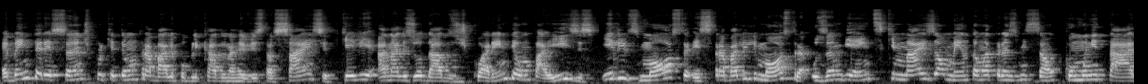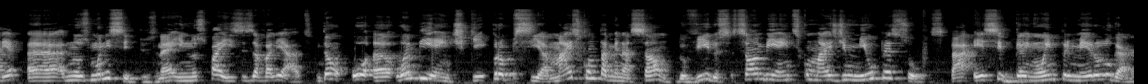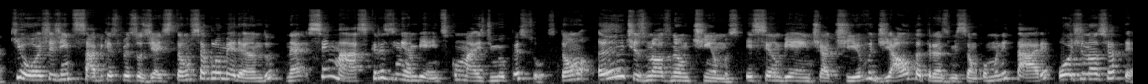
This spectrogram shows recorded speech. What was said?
É bem interessante porque tem um trabalho publicado na revista Science que ele analisou dados de 41 países e eles mostra, esse trabalho ele mostra os ambientes que mais aumentam a transmissão comunitária uh, nos municípios, né, e nos países avaliados. Então, o, uh, o ambiente que propicia mais contaminação do vírus são ambientes com mais de mil pessoas, tá? Esse ganhou em primeiro lugar. Que hoje a gente sabe que as pessoas já estão se aglomerando, né, sem máscaras em ambientes com mais de mil pessoas. Então, antes nós não tínhamos esse ambiente ativo de alta transmissão comunitária, hoje nós já temos.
